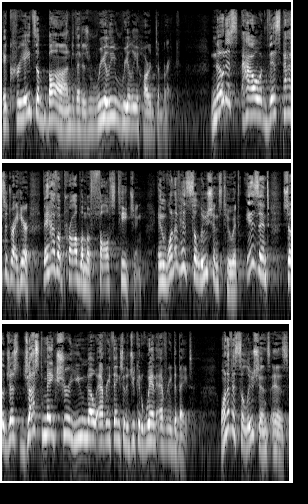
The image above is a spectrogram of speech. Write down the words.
it creates a bond that is really, really hard to break. Notice how this passage right here, they have a problem of false teaching. And one of his solutions to it isn't so just, just make sure you know everything so that you could win every debate. One of his solutions is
